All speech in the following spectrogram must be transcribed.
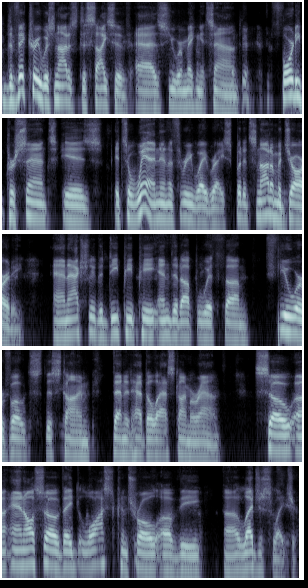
the victory was not as decisive as you were making it sound. 40% is it's a win in a three-way race, but it's not a majority. And actually the DPP ended up with um, fewer votes this time than it had the last time around. So, uh, and also they lost control of the uh, legislature,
